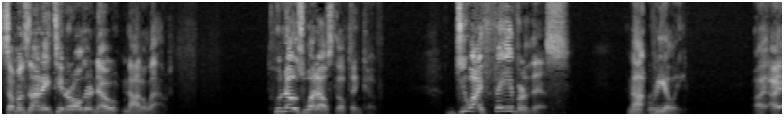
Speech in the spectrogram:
Someone's not 18 or older? No, not allowed. Who knows what else they'll think of? Do I favor this? Not really. I, I,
